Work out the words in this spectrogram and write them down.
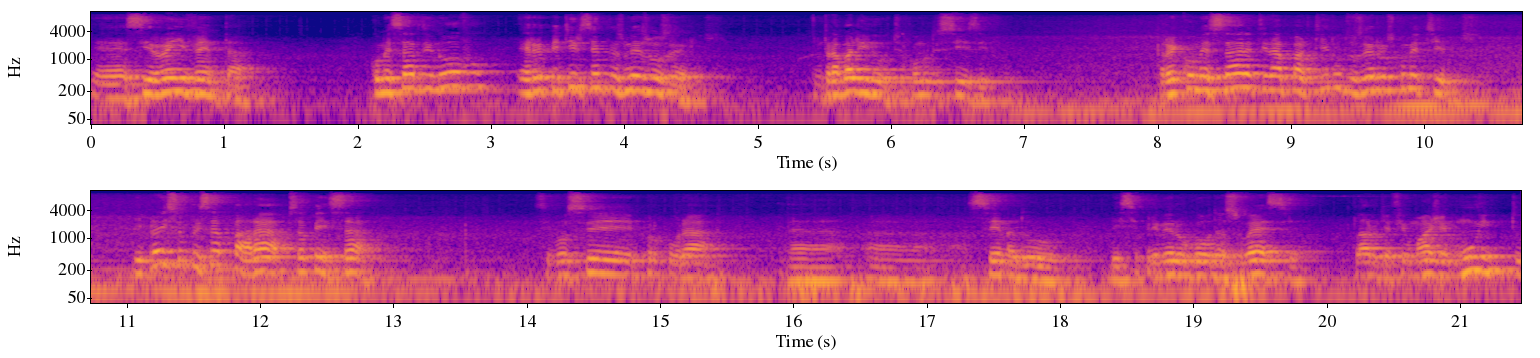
É se reinventar. Começar de novo é repetir sempre os mesmos erros. Um trabalho inútil, como de Sísifo. Recomeçar é tirar partido dos erros cometidos. E para isso precisa parar, precisa pensar. Se você procurar ah, a, a cena do, desse primeiro gol da Suécia, Claro que a filmagem é muito,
